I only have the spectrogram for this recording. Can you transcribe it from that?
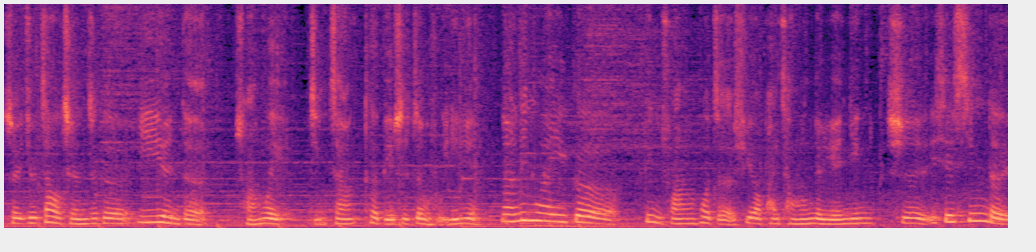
所以就造成这个医院的床位紧张，特别是政府医院。那另外一个病床或者需要排长龙的原因，是一些新的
